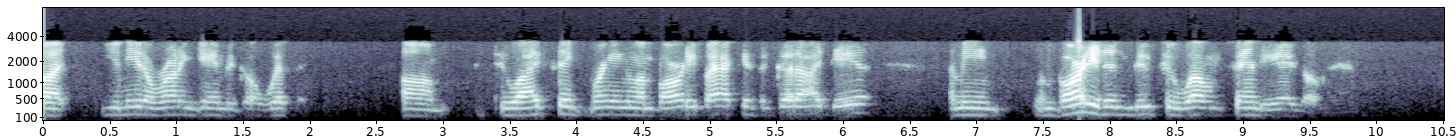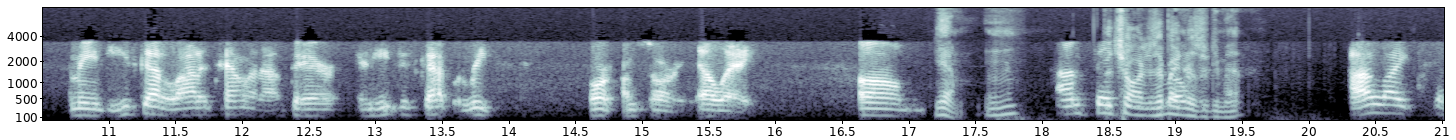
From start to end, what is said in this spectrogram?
but you need a running game to go with it. Um, do I think bringing Lombardi back is a good idea? I mean, Lombardi didn't do too well in San Diego, man. I mean, he's got a lot of talent out there, and he just got released. Or I'm sorry, L.A. Um, Yeah, mm-hmm. I'm thinking the. Chargers. Everybody knows what you meant. I like the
